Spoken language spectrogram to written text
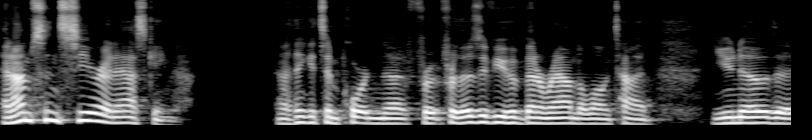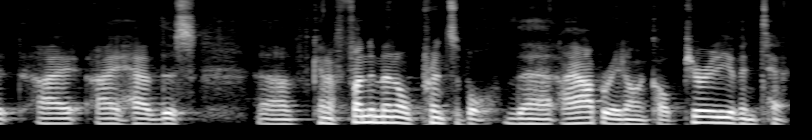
And I'm sincere in asking that. And I think it's important uh, for, for those of you who have been around a long time, you know that I, I have this kind of fundamental principle that I operate on called purity of intent.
